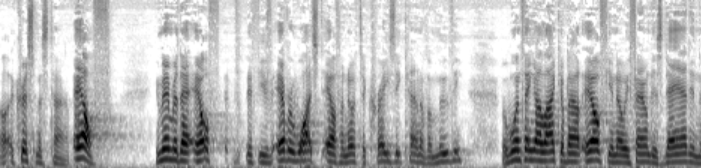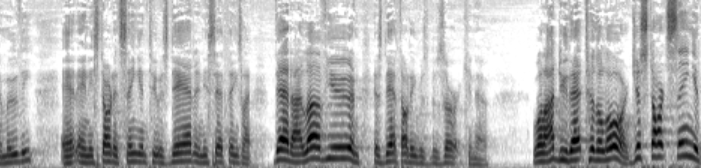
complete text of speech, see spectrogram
Uh, at Christmas time. Elf. You remember that Elf? If you've ever watched Elf, I know it's a crazy kind of a movie. But one thing I like about Elf, you know, he found his dad in the movie, and, and he started singing to his dad, and he said things like, Dad, I love you. And his dad thought he was berserk, you know. Well, I do that to the Lord. Just start singing.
